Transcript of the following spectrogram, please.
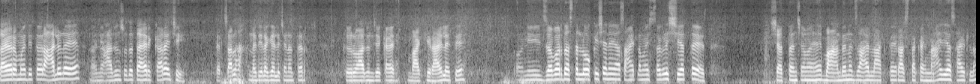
तयारीमध्ये तर आलेलो आहे. आणि अजून सुद्धा तयारी करायची. तर चला नदीला गेल्याच्यानंतर करू अजून जे काय बाकी राहिलंय ते. आणि जबरदस्त लोकेशन आहे या साईडला म्हणजे सगळी शेत आहेत. शेतांच्या हे बांधणं जायला लागतंय रस्ता काही नाही या साईडला.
